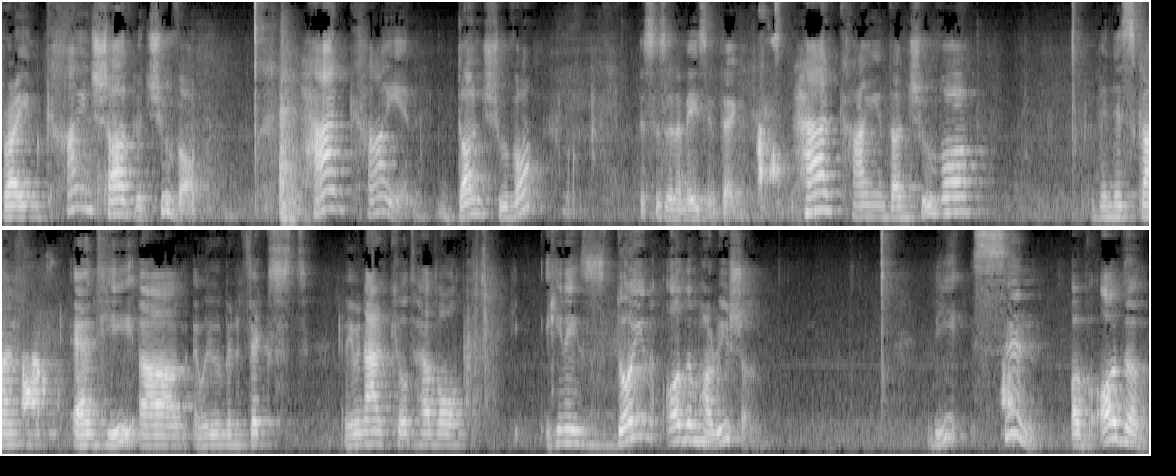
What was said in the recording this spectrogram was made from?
Vrayim Kain Shav B'tshuva. Had Cain done tshuva, this is an amazing thing. Had Cain done tshuva, Viniskan, and he um, and we would have been fixed, and he would not have killed Hevel. Hine's doin Adam Harishon. The sin of Adam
